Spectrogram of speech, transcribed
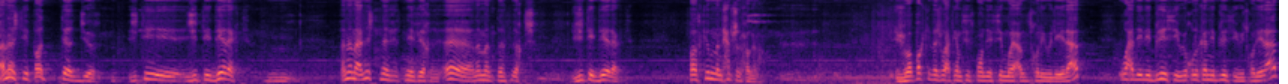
أنا j'étais pas تير دور j'étais j'étais direct أنا معليش تنافق آه أنا ما نتنافقش j'étais direct parce que ما نحبش الحضره جو فوا با كيفاش واحد كان suspendu six mois يعاود يدخل يولي يلعب. واحد اللي blessé ويقول لك راني blessé ويدخل يلعب.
